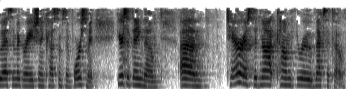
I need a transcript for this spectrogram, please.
U.S. Immigration and Customs Enforcement. Here's the thing, though. Um, terrorists did not come through Mexico.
